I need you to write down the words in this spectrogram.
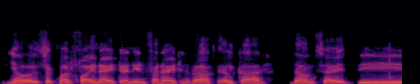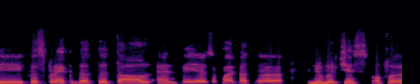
Ja, zeg maar, finite en infinite raakt elkaar dankzij die gesprek dat de taal en weer, zeg maar, dat uh, nummertjes of uh,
